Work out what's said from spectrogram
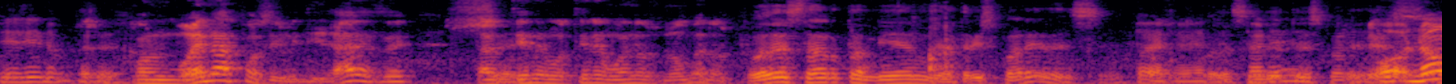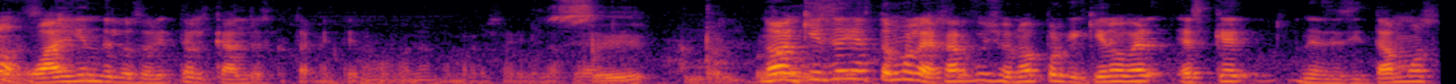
Sí, sí, no, pero- Con buenas posibilidades, ¿eh? Sí. tiene, tiene buenos números. Puede estar también Beatriz Paredes. ¿eh? Puede ser Puede ser Beatriz Paredes. O no, o alguien de los ahorita alcaldes que también tienen muy buenos números ahí. de la ciudad. Sí. No, en 15 días tomo la de Harfuch o no, porque quiero ver, es que necesitamos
